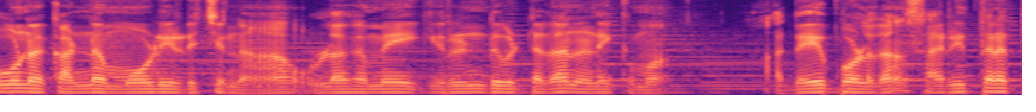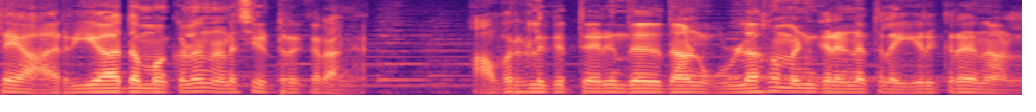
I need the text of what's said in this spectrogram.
பூனை கண்ணை மூடிடுச்சுன்னா உலகமே இருண்டு விட்டதாக நினைக்குமா? அதே போல தான் சரித்திரத்தை அறியாத மக்களும் நினச்சிட்டு இருக்கிறாங்க. அவர்களுக்கு தெரிந்தது தான் உலகம் என்கிற எண்ணத்தில் இருக்கிறதுனால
